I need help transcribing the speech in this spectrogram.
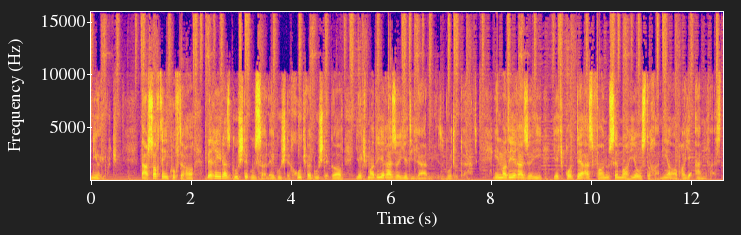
نیویورک در ساخت این کوفته ها به غیر از گوشت گوساله، گوشت خوک و گوشت گاو یک ماده غذایی دیگر نیز وجود دارد. این ماده غذایی یک قده از فانوس ماهی استخوانی آبهای عمیق است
